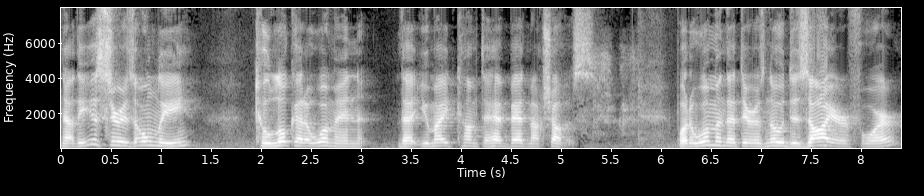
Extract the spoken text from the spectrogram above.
Now, the Isser is only to look at a woman that you might come to have bad machshavas. But a woman that there is no desire for,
